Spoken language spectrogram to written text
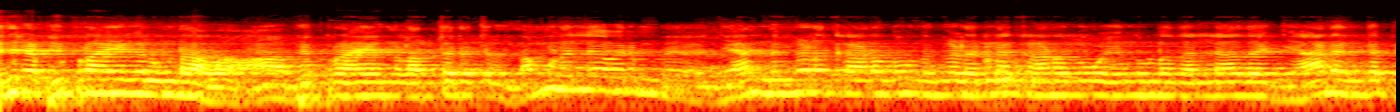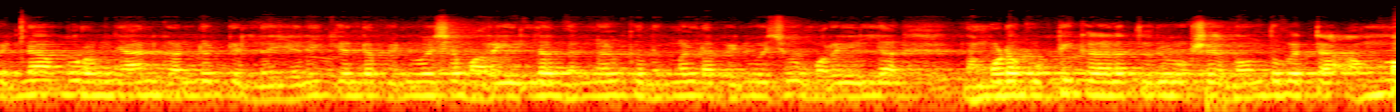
എതിരഭിപ്രായങ്ങൾ ഉണ്ടാവാം ആ അഭിപ്രായങ്ങൾ അത്തരത്തിൽ നമ്മളെല്ലാവരും ഞാൻ നിങ്ങളെ കാണുന്നു നിങ്ങൾ എന്നെ കാണുന്നു എന്നുള്ളതല്ലാതെ ഞാൻ എന്റെ പിന്നാപ്പുറം ഞാൻ കണ്ടിട്ടില്ല. എനിക്ക് എന്റെ പിൻവശം അറിയില്ല. നിങ്ങൾക്ക് നിങ്ങളുടെ പിൻവശവും അറിയില്ല. നമ്മുടെ കുട്ടിക്കാലത്ത് ഒരു പക്ഷേ നൊന്തുപറ്റ അമ്മ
